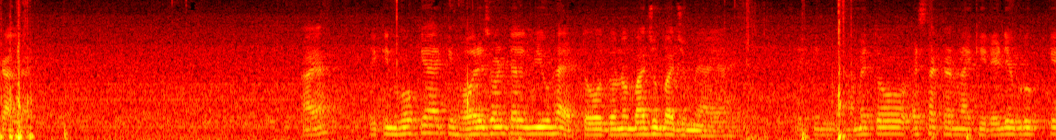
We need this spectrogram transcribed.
कलर आया? लेकिन वो क्या है कि हॉरिजॉन्टल व्यू है तो दोनों बाजू बाजू में आया है। लेकिन हमें तो ऐसा करना है कि रेडियो ग्रुप के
